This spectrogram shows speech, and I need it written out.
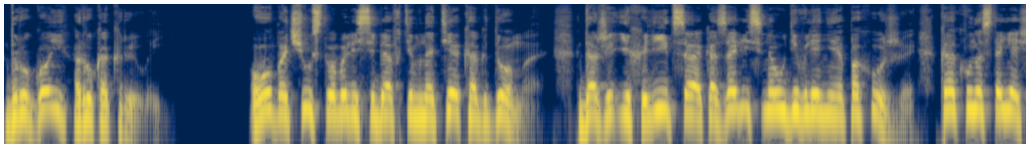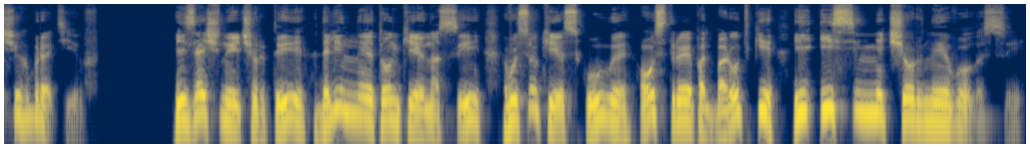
другой рукокрылый. Оба чувствовали себя в темноте, как дома. Даже их лица оказались на удивление похожи, как у настоящих братьев. Изящные черты, длинные тонкие носы, высокие скулы, острые подбородки и истинно черные волосы.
